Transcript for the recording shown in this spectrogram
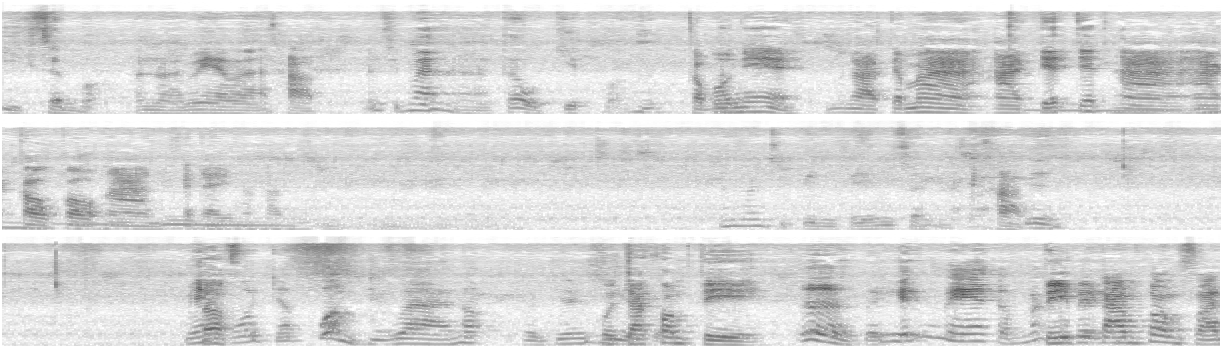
อีกสันบอกมันว่าแม่ว่าครับมันสิมาหาเก้าเจ็ดบอกกับพวกนี้มันอาจจะมาหาเจ็ดเจ็ดหาหาเก่าเก่าหาก็ได้นะครับอืมมันสิเป็นเป็นสันนะครับครับเออแม่โอ้จะคว่ำผิวว่าเนาะก็จังซี่คุณจักความตีเออก็เห็นแม่กับมันตีไปตามความฝัน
